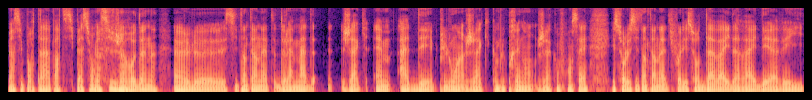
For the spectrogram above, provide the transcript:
Merci pour ta participation. Merci, Je redonne euh, le site internet de la MAD Jacques, M-A-D, plus loin Jacques, comme le prénom Jacques en français. Et sur le site internet, il faut aller sur Davai Davai, D-A-V-I,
